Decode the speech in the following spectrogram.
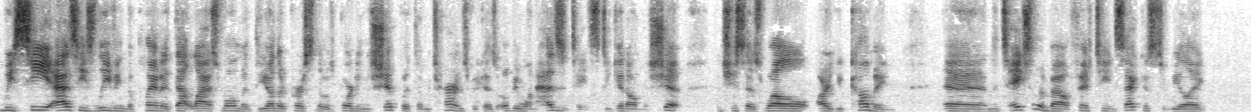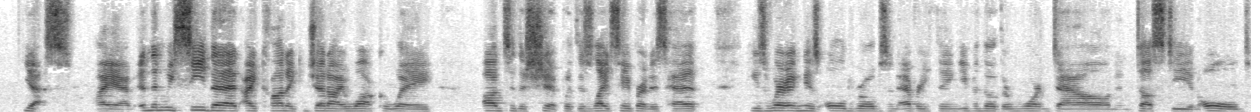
we see as he's leaving the planet that last moment the other person that was boarding the ship with him turns because obi-wan hesitates to get on the ship. And she says well are you coming? And it takes him about 15 seconds to be like yes i am. And then we see that iconic jedi walk away onto the ship with his lightsaber at his head. He's wearing his old robes and everything even though they're worn down and dusty and old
